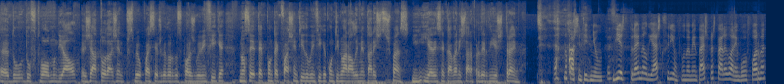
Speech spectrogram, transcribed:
eh, do, do futebol mundial. Eh, Já toda a gente percebeu que vai ser jogador do Sport do Benfica. Não sei até que ponto é que faz sentido o Benfica continuar a alimentar este suspense e, e Edinson Cavani estar a perder dias de treino. Não faz sentido nenhum. Dias de treino, aliás, que seriam fundamentais para estar agora em boa forma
